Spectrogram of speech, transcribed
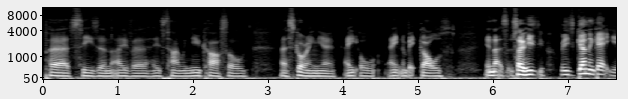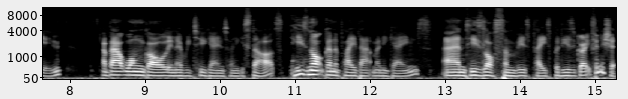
per season over his time with Newcastle uh, scoring you know eight or eight and a bit goals in that. So he's he's going to get you about one goal in every two games when he starts. He's not going to play that many games, and he's lost some of his pace, but he's a great finisher.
